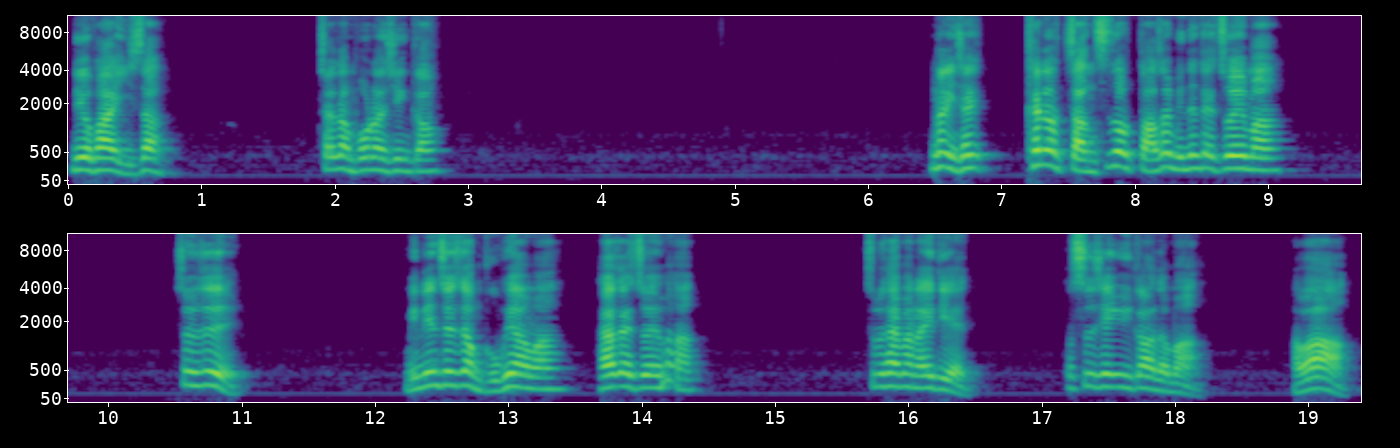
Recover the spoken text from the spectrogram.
六趴以上，再上波段新高。那你才看到涨之后，打算明天再追吗？是不是？明天追这种股票吗？还要再追吗？是不是太慢了一点？都事先预告的嘛，好不好？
